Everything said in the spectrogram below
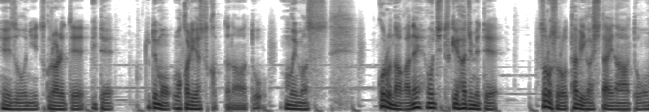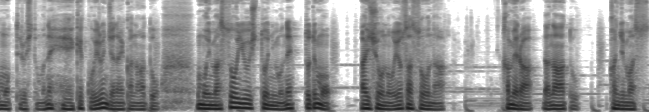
映像に作られていて、とてもわかりやすかったなと思います。コロナがね、落ち着き始めて、そろそろ旅がしたいなと思ってる人もね、えー、結構いるんじゃないかなと思います。そういう人にもね、とても相性の良さそうなカメラだなと感じます。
